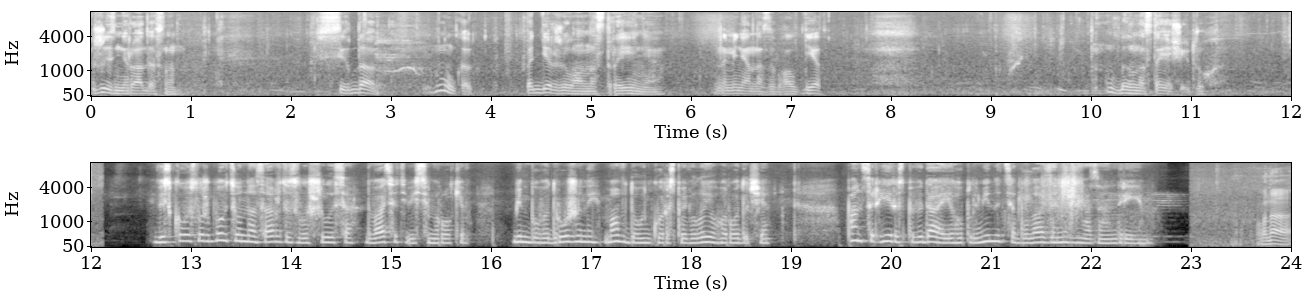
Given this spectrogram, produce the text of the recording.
жизнерадостным. Всегда, ну, как, поддерживал настроение. На меня называл дед. Был настоящий друг. Військовослужбовцю назавжди залишилося 28 років. Він був одружений, мав доньку, розповіли його родичі. Пан Сергій розповідає, його племінниця була заміжня за Андрієм. Вона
